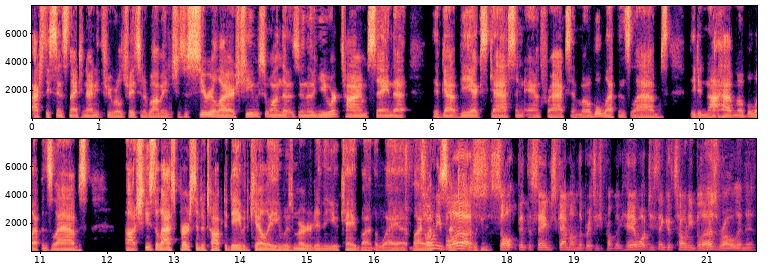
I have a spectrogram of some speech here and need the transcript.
actually since 1993 World Trade Center bombing, she's a serial liar. She was the one that was in the New York Times saying that they've got VX gas and anthrax and mobile weapons labs. They did not have mobile weapons labs. Uh, she's the last person to talk to David Kelly, who was murdered in the UK, by the way. Uh, by Tony Blair Salt did the same scam on the British public here. What do you think of Tony Blair's role in it?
